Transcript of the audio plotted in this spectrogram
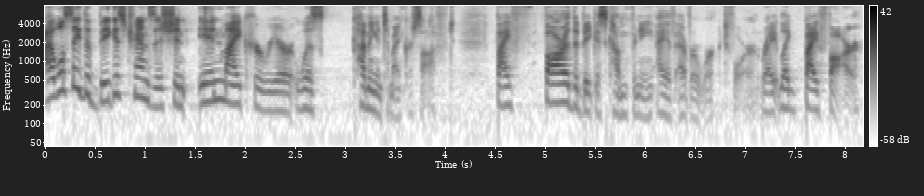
I will say the biggest transition in my career was coming into Microsoft. By far the biggest company I have ever worked for, right? Like, by far.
